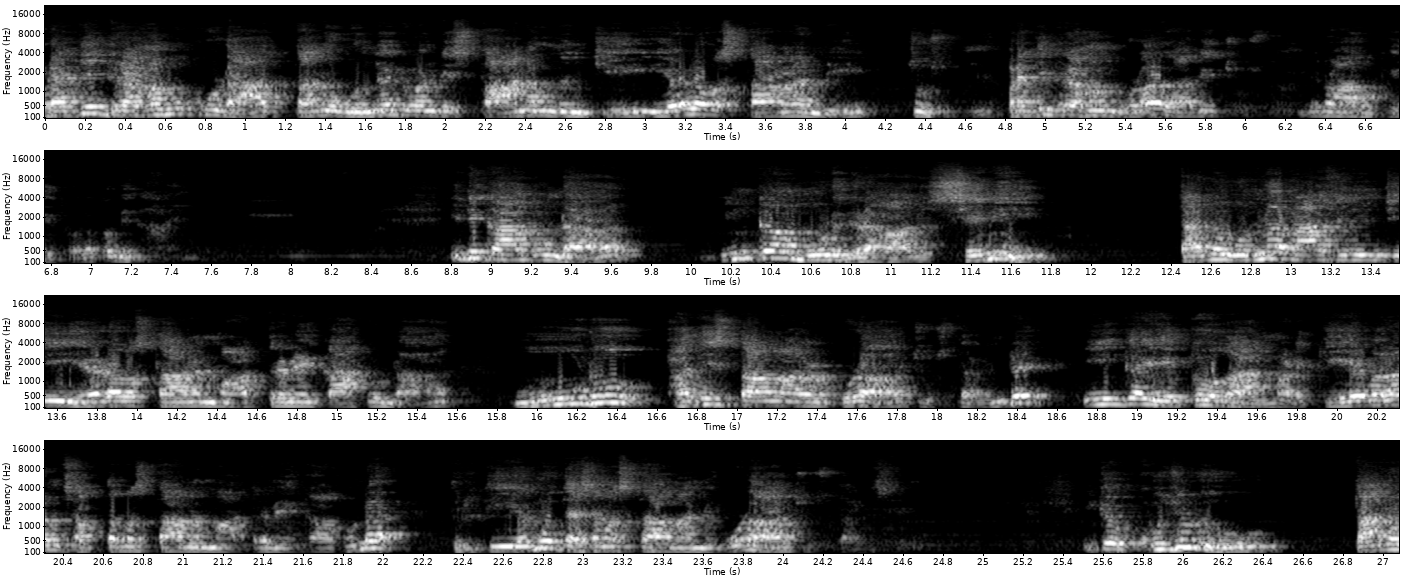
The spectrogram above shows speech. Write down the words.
ప్రతి గ్రహము కూడా తను ఉన్నటువంటి స్థానం నుంచి ఏడవ స్థానాన్ని చూస్తుంది. ప్రతి గ్రహం కూడా అలాగే చూస్తుంది. రాహుకేతువులకు మినహాయింపు. ఇది కాకుండా ఇంకా మూడు గ్రహాలు. శని తను ఉన్న రాశి నుంచి ఏడవ స్థానం మాత్రమే కాకుండా మూడు పది స్థానాలను కూడా చూస్తాడంటే ఇంకా ఎక్కువగా అన్నమాట. కేవలం సప్తమ స్థానం మాత్రమే కాకుండా తృతీయము దశమ స్థానాన్ని కూడా చూస్తాడు శని. ఇక కుజుడు తను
